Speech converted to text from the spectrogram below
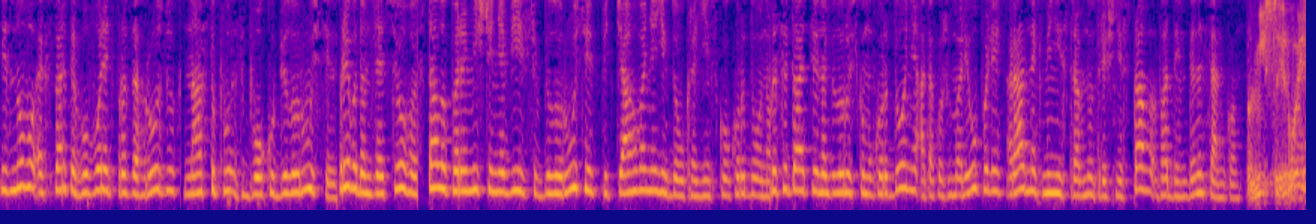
І знову експерти говорять про загрозу наступу з боку Білорусі. Приводом для цього стало переміщення військ в Білорусі, підтягування їх до українського кордону. Про ситуацію на білоруському кордоні, а також в Маріуполі, радник міністра внутрішніх справ Вадим Денисенко. Місто герой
